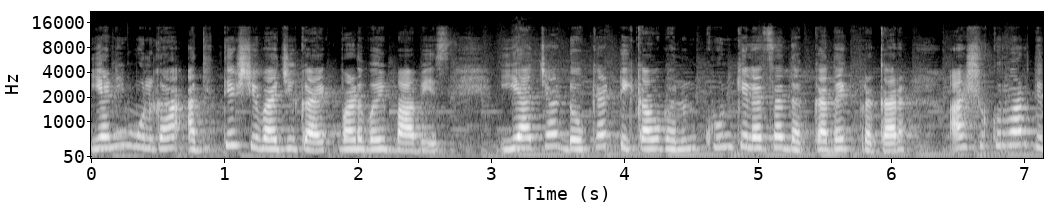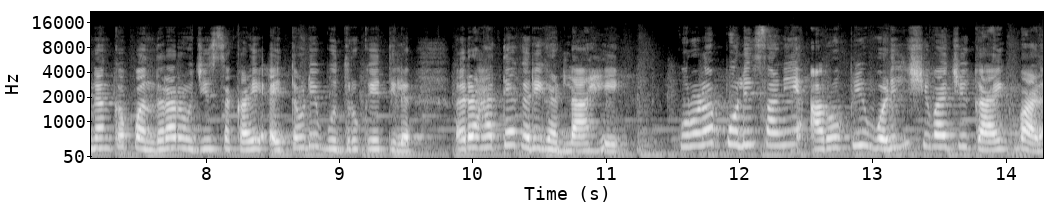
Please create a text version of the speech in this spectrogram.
यांनी मुलगा आदित्य शिवाजी गायकवाड वय बावीस याच्या डोक्यात टिकाव घालून खून केल्याचा धक्कादायक प्रकार आज शुक्रवार दिनांक पंधरा रोजी सकाळी ऐतवडे बुद्रुक येथील राहत्या घरी घडला आहे. कुरळप पोलिसांनी आरोपी वडील शिवाजी गायकवाड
